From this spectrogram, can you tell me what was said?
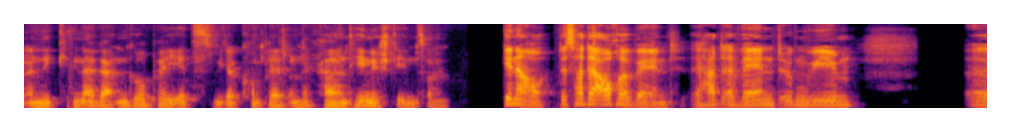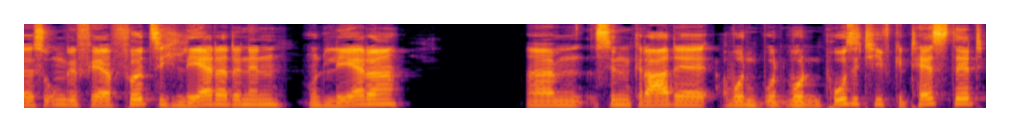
eine Kindergartengruppe jetzt wieder komplett unter Quarantäne stehen sollen. Genau, das hat er auch erwähnt. Er hat erwähnt, irgendwie äh, so ungefähr 40 Lehrerinnen und Lehrer ähm, sind gerade, wurden, wurden positiv getestet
